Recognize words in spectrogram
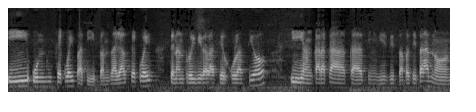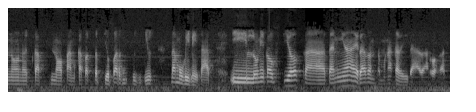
i un Segway petit. Doncs allà els Segways tenen prohibida la circulació i encara que, que tinguis discapacitat no, no, no, és cap, no fan cap excepció per dispositius de mobilitat. I l'única opció que tenia era doncs, amb una cadira de rodes.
